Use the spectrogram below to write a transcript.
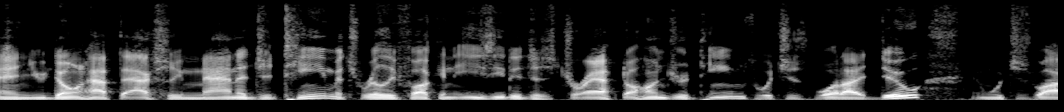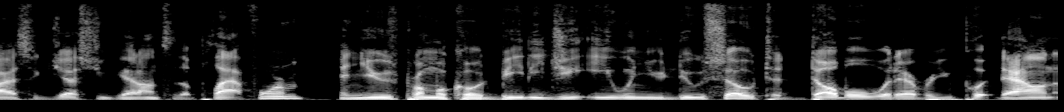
and you don't have to actually manage a team. It's really fucking easy to just draft 100 teams, which is what I do, and which is why I suggest you get onto the platform and use promo code BDGE when you do so to double whatever you put down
